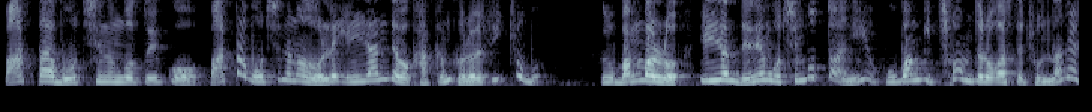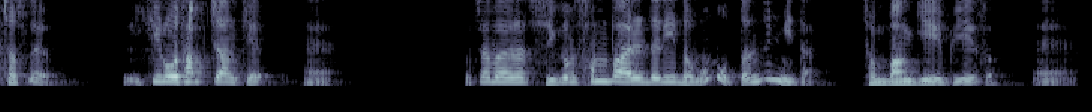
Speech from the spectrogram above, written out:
빠따 못 치는 것도 있고 빠따 못 치는 건 원래 1년 되고 가끔 그럴 수 있죠 뭐. 그리고 막말로 1년 내내 못 친 것도 아니에요. 후반기 처음 들어갔을 때 존나 잘 쳤어요. 히로답지 않게. 예. 어쩌면 지금 선발들이 너무 못 던집니다. 전반기에 비해서. 예.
